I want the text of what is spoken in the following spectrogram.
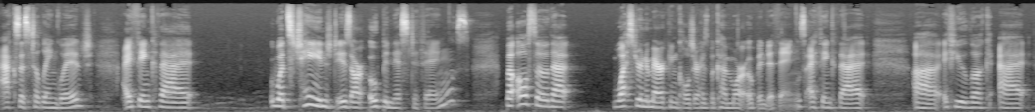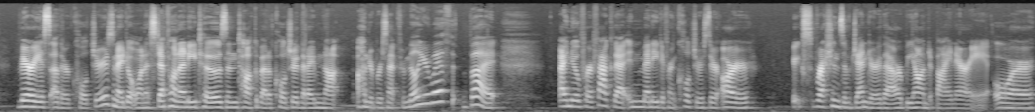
access to language. I think that what's changed is our openness to things, but also that Western American culture has become more open to things. I think that uh, if you look at various other cultures, and I don't want to step on any toes and talk about a culture that I'm not 100% familiar with, but I know for a fact that in many different cultures there are expressions of gender that are beyond a binary or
